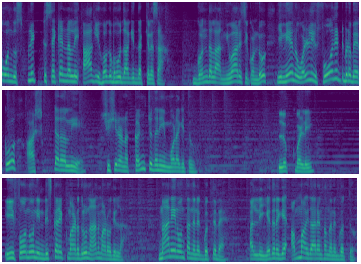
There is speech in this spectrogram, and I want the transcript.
ಒಂದು ಸ್ಪ್ಲಿಟ್ ಸೆಕೆಂಡ್ನಲ್ಲಿ ಆಗಿ ಹೋಗಬಹುದಾಗಿದ್ದ ಕೆಲಸ. ಗೊಂದಲ ನಿವಾರಿಸಿಕೊಂಡು ಇನ್ನೇನು ಒಳ್ಳಿ ಫೋನ್ ಇಟ್ಟು ಬಿಡಬೇಕು? ಅಷ್ಟರಲ್ಲಿ ಶಿಶಿರನ ಕಂಚುದನಿ ಮೊಳಗಿತು. ಲುಕ್ ಬಳ್ಳಿ ಈ ಫೋನು ನೀನು ಡಿಸ್ಕನೆಕ್ಟ್ ಮಾಡಿದ್ರು ನಾನು ಮಾಡೋದಿಲ್ಲ. ನಾನೇನು ಅಂತ ನನಗೆ ಗೊತ್ತಿದೆ? ಅಲ್ಲಿ ಎದುರಿಗೆ ಅಮ್ಮ ಇದ್ದಾರೆ ಅಂತ ನನಗೆ ಗೊತ್ತು.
